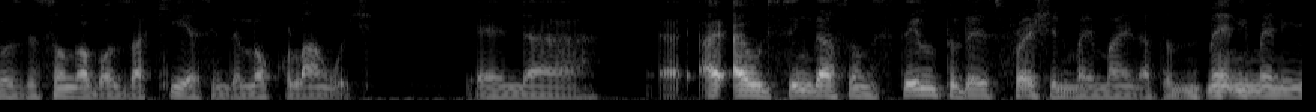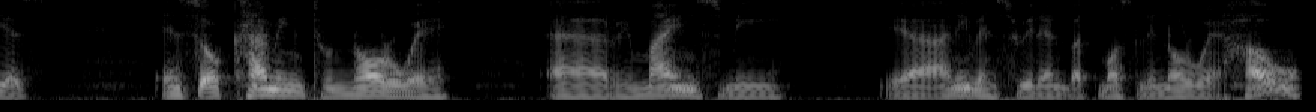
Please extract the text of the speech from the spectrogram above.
was the song about Zacchaeus in the local language. And uh, I, I would sing that song still today, it's fresh in my mind after many, many years. And so coming to Norway uh, reminds me, yeah, and even Sweden, but mostly Norway, how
